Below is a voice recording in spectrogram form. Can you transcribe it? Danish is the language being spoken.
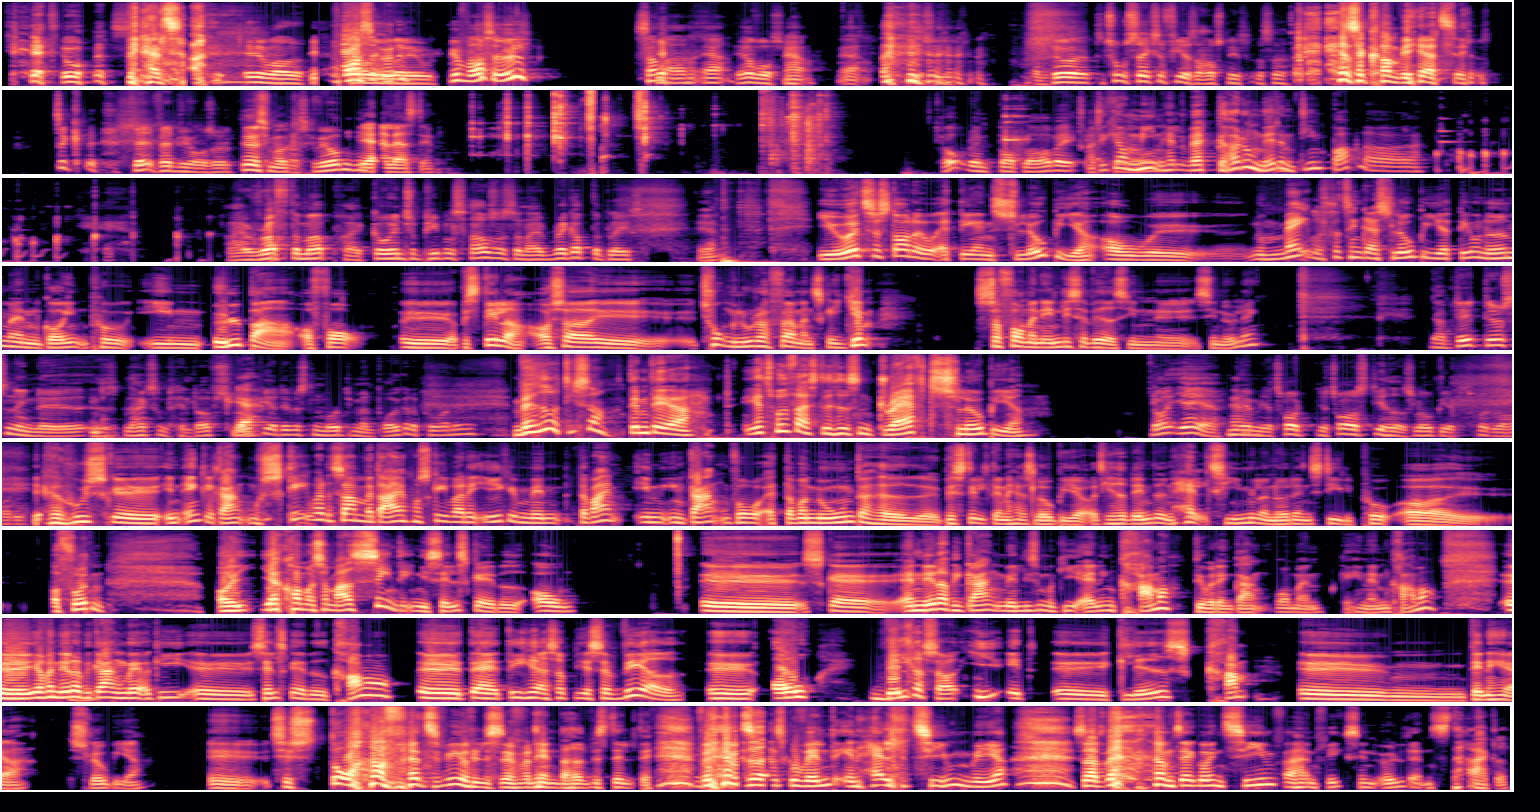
ja, det var, altså, det vores meget øl. underævnt. det er vores øl. Så Ja. meget, ja. Det var vores. Ja, ja. Jamen, det, var, det tog 86 afsnit, og så, så kom vi hertil. så fandt vi vores øl. Det var Nå, smukt. skal vi åbne den? Ja, lad os det. Åh, oh, den bobler opad. Og det gjorde min heller. Hvad gør du med dem? Dine bobler... I rough them up, I go into people's houses, and I rig up the place. Ja. I øvrigt så står der jo, at det er en slow beer, og øh, normalt så tænker jeg, at slow beer, det er jo noget, man går ind på en ølbar og får øh, og bestiller, og så øh, to minutter før man skal hjem, så får man endelig serveret sin, øh, sin øl, ikke? Jamen, det, det er jo sådan en øh, langsomt hældt op slow Ja. beer, det er vist sådan en måde, de- man brygger det på, ikke? Hvad hedder de så? Dem der, jeg troede faktisk, det hed sådan draft slow beer. Nå, ja, ja. Ja. ja. Jamen, jeg tror, jeg tror også, de hedder slow beer. Det tror jeg, du har ret i. Jeg kan huske øh, en enkelt gang, måske var det sammen med dig, måske var det ikke, men der var en, en, en gang, hvor at der var nogen, der havde øh, bestilt den her slow beer, og de havde ventet en halv time eller noget af den stil på at, øh, at få den. Og jeg kommer så meget sent ind i selskabet, og øh, skal, er netop i gang med ligesom at give alle en krammer. Det var den gang, hvor man gav hinanden krammer. Øh, jeg var netop i gang med at give øh, selskabet krammer, øh, da det her så bliver serveret, øh, og vælter så i et øh, glædeskram øh, den her slow beer. Øh, til stor fortvivlelse for den, der havde bestilt det. For det betød, at han skulle vente en halv time mere. Så det kom til at gå en time, før han fik sin øl, den stakkel.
